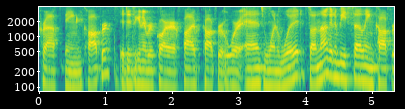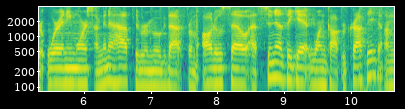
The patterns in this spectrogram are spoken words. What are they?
crafting copper. It is to require five copper ore and one wood. So I'm not to be selling copper ore anymore. So I'm to have to remove that from auto sell. As soon as I get one copper crafted, I'm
